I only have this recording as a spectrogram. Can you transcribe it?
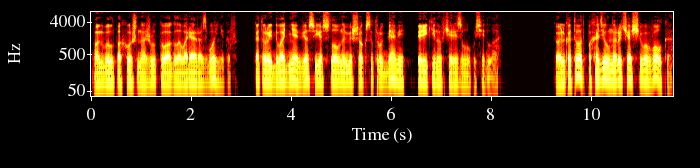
Он был похож на жуткого главаря разбойников, который два дня вез ее словно мешок с отрубями перекинув через луку седла. Только тот походил на рычащего волка,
